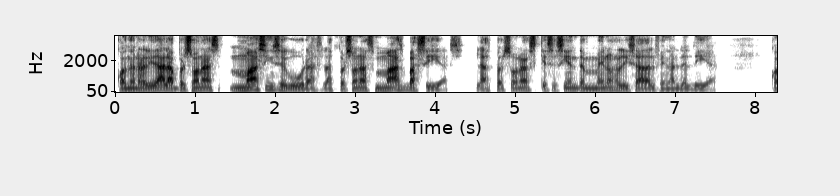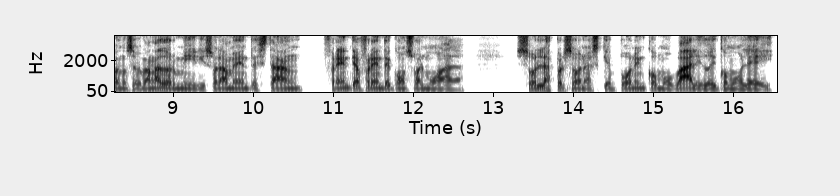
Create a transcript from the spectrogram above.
Cuando en realidad las personas más inseguras, las personas más vacías, las personas que se sienten menos realizadas al final del día, cuando se van a dormir y solamente están frente a frente con su almohada, son las personas que ponen como válido y como ley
